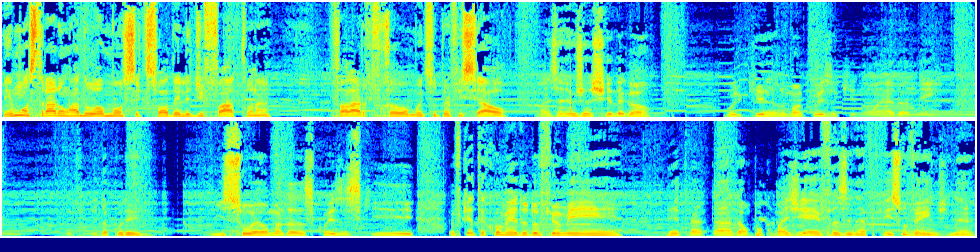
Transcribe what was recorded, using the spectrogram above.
nem mostraram lá do homossexual dele de fato, né? Falaram que ficou muito superficial. Mas aí eu já achei legal. Porque era uma coisa que não era nem definida por ele. Isso é uma das coisas que eu fiquei até com medo do filme retratar, dar um pouco mais de ênfase, né? Porque isso vende, né?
